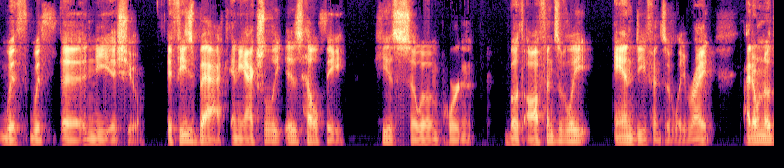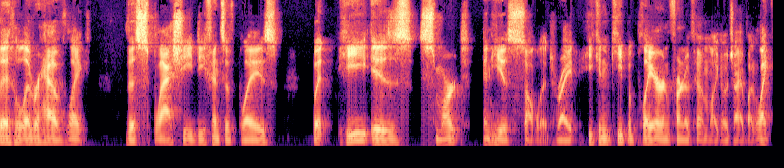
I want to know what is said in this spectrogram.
with with a, a knee issue. If he's back and he actually is healthy, he is so important, both offensively and defensively. Right? I don't know that he'll ever have like the splashy defensive plays, but he is smart and he is solid. Right? He can keep a player in front of him like Ochai, but like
